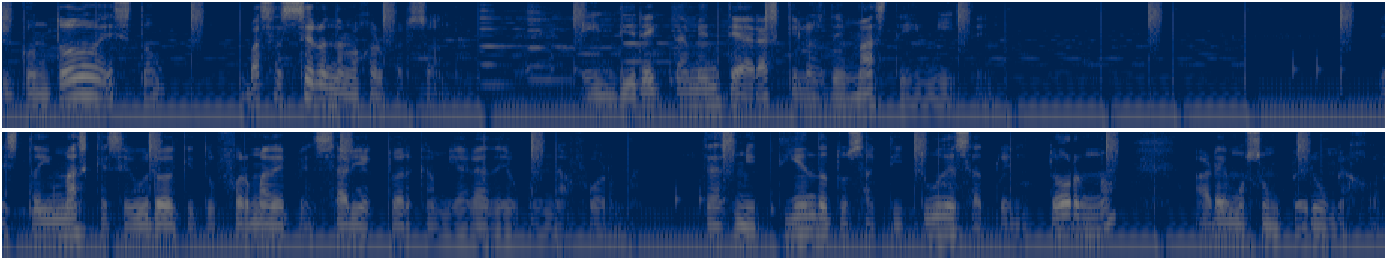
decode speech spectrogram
Y con todo esto vas a ser una mejor persona. E indirectamente harás que los demás te imiten. Estoy más que seguro de que tu forma de pensar y actuar cambiará de buena forma. Transmitiendo tus actitudes a tu entorno, haremos un Perú mejor.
